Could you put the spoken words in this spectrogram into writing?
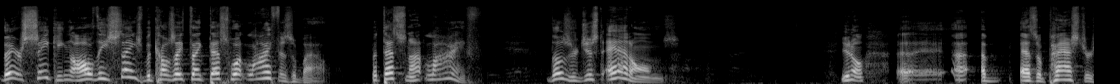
they're seeking all these things because they think that's what life is about. But that's not life. Those are just add ons. You know, uh, uh, uh, as a pastor,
